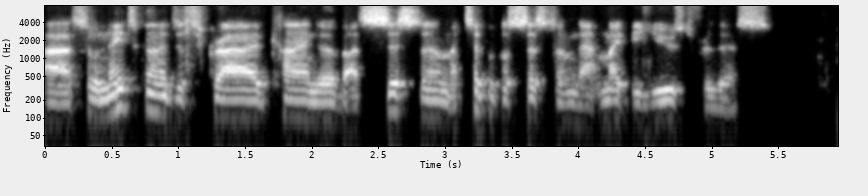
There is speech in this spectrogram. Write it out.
Uh, so Nate's going to describe kind of a system, a typical system that might be used for this.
